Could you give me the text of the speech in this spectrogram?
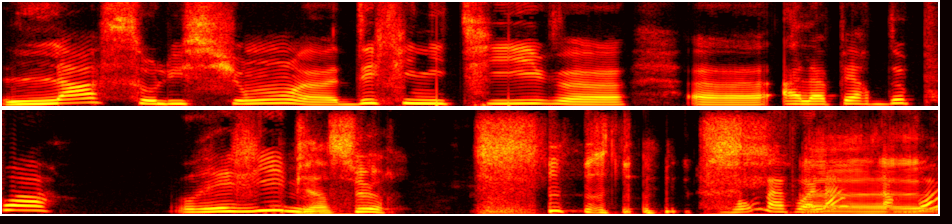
la solution euh, définitive euh, euh, à la perte de poids, au régime Bien sûr. Bon, bah voilà. Au Euh, revoir.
